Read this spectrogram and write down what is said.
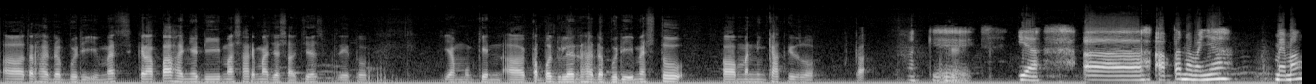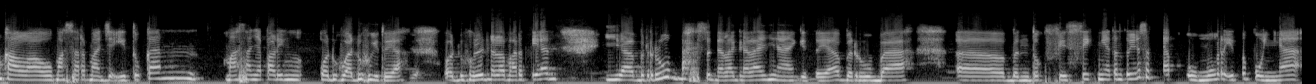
eh, terhadap body image? Kenapa hanya di masa remaja saja seperti itu? Yang mungkin eh, kepedulian terhadap body image itu eh, meningkat gitu loh, Kak. Oke. Oke. Ya, eh, apa namanya? Memang kalau masa remaja itu kan masanya paling waduh-waduh gitu ya. Ya. Waduh-waduh dalam artian ya berubah segala-galanya gitu ya, berubah eh, bentuk fisiknya. Tentunya setiap umur itu punya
